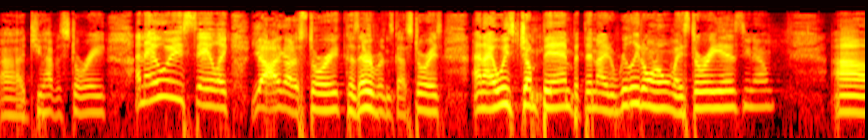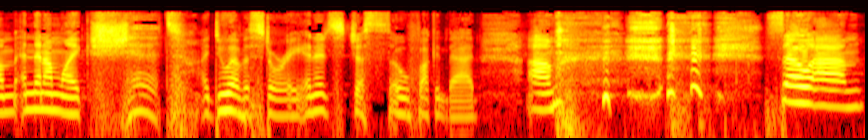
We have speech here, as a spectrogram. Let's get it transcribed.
Uh, do you have a story? And I always say, like, yeah, I got a story because everyone's got stories. And I always jump in, but then I really don't know what my story is, you know? Um, and then I'm like, shit, I do have a story, and it's just so fucking bad. Um, so, um,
